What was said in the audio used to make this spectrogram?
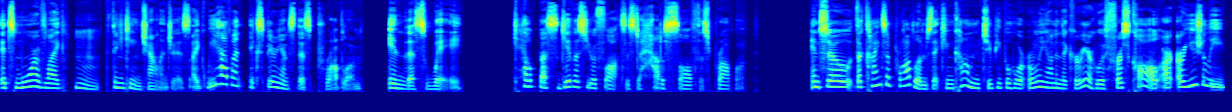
it's more of like, hmm, thinking challenges. Like, we haven't experienced this problem in this way. Help us, give us your thoughts as to how to solve this problem. And so the kinds of problems that can come to people who are early on in their career who have first call are, are usually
